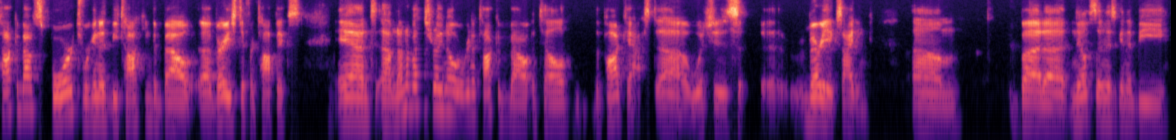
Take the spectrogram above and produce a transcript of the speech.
talk about sports. We're gonna be talking about uh, various different topics and um, none of us really know what we're to talk about until the podcast, uh, which is uh, very exciting. Um, but uh, Nilsson is to be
